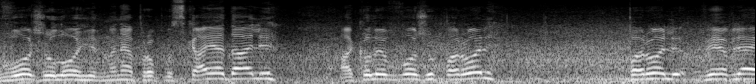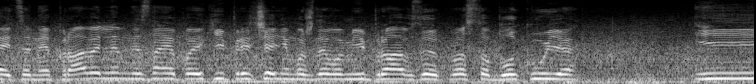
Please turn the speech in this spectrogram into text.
ввожу логін, мене пропускає далі. А коли ввожу пароль, пароль виявляється неправильним, не знаю по якій причині, можливо, мій браузер просто блокує. І,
